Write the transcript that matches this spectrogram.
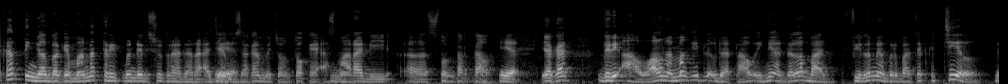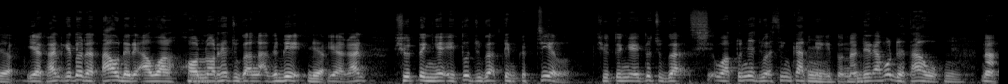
Kan tinggal bagaimana treatment dari sutradara aja, Iya. misalkan contoh kayak Asmara di uh, Stone Turtle, Iya. ya kan dari awal memang kita udah tahu ini adalah film yang berbudget kecil, Iya. ya kan kita udah tahu dari awal honornya juga nggak gede, Iya. ya kan syutingnya itu juga tim kecil syutingnya itu juga waktunya juga singkat Hmm. kayak gitu. Nah dari awal udah tahu. Nah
